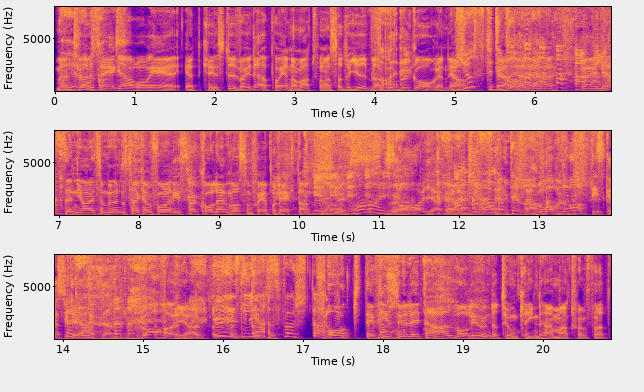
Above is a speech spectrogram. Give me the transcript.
Men två segrar och ett kryss. Du var ju där på en av matcherna och satt och jublade Var på Bulgarien. Ja. Just det, det var ja, ja, Jag är ledsen. Jag är som undersökande journalist har jag kollat även vad som sker på läktaren. Var Ja, ja. Var. Fanatiska supporten. Bra, ja. Islands första. Och det finns ju lite allvarlig underton kring den här matchen för att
